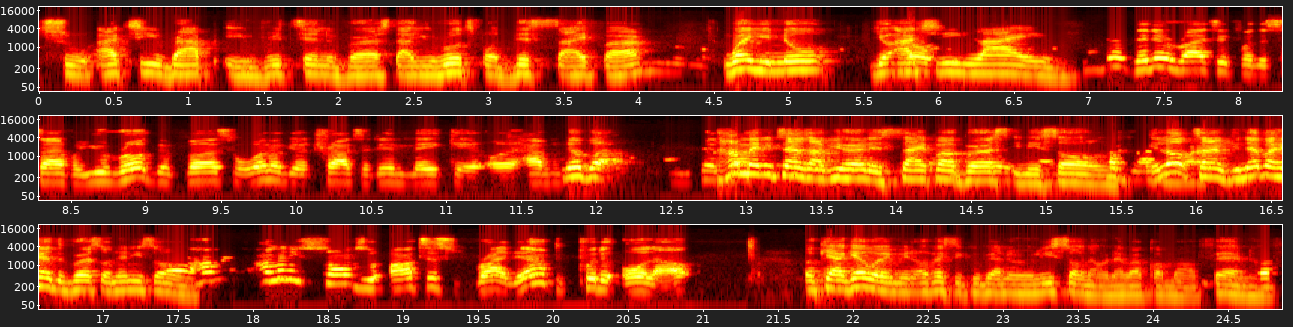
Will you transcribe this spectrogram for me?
to actually rap a written verse that you wrote for this cipher when you know you're No. actually live. They didn't write it for the cipher. You wrote the verse for one of your tracks that didn't make it or haven't. No, but How many times have you heard a cipher verse in a song? A lot of times you never heard the verse on any song. How many, how many songs do artists write? They don't have to put it all out. Okay, I get what you mean. Obviously, it could be an unreleased song that will never come out. Fair enough.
